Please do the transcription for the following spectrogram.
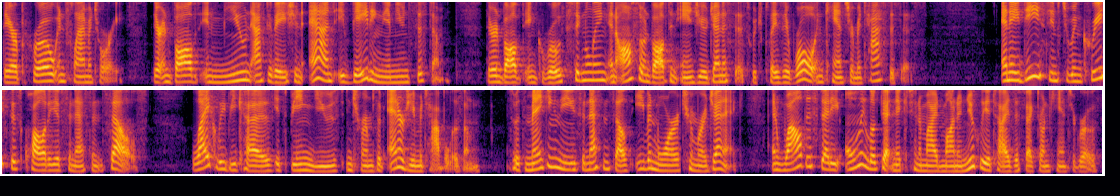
they are pro inflammatory, they're involved in immune activation and evading the immune system. They're involved in growth signaling and also involved in angiogenesis, which plays a role in cancer metastasis. NAD seems to increase this quality of senescent cells, likely because it's being used in terms of energy metabolism. So it's making these senescent cells even more tumorigenic. And while this study only looked at nicotinamide mononucleotide's effect on cancer growth,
